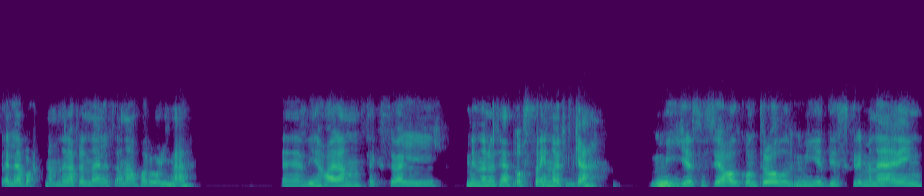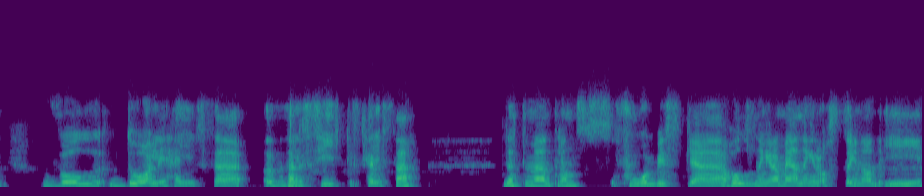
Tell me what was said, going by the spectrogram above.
eller abortnemnder er fremdeles en av parolene. Eh, vi har en seksuell minoritet også i Norge mye sosial kontroll, mye diskriminering, vold, dårlig helse, særlig psykisk helse. Dette med transfobiske holdninger og meninger også innad i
